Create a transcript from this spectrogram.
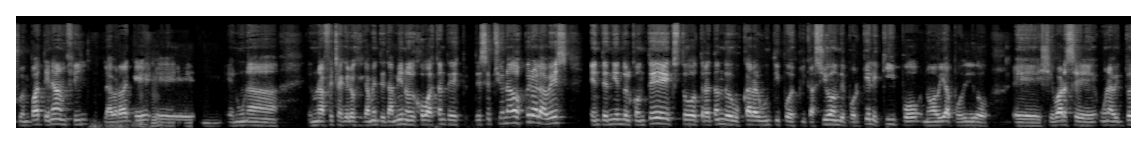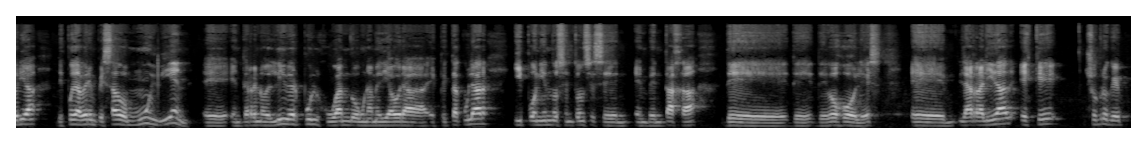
su, empate en Anfield, la verdad que en una en una fecha que lógicamente también nos dejó bastante decepcionados, pero a la vez entendiendo el contexto, tratando de buscar algún tipo de explicación de por qué el equipo no había podido eh, llevarse una victoria después de haber empezado muy bien eh, en terreno del Liverpool, jugando una media hora espectacular y poniéndose entonces en, ventaja de, dos goles. Eh, la realidad es que yo creo que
